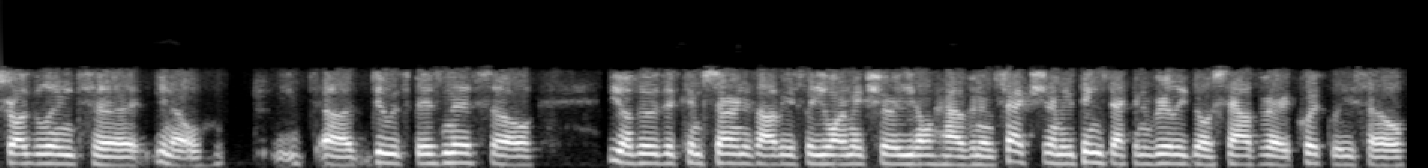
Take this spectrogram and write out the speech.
struggling to you know uh, do its business. So you know the the concern is obviously you want to make sure you don't have an infection. I mean things that can really go south very quickly. So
